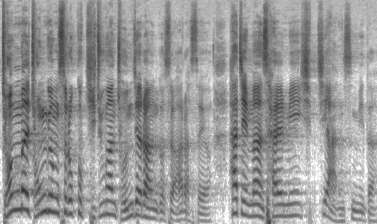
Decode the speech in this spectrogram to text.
정말 존경스럽고 귀중한 존재라는 것을 알았어요. 하지만 삶이 쉽지 않습니다.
